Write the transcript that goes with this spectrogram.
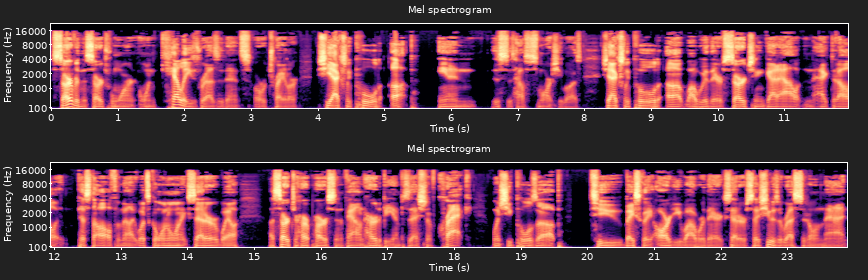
serving the search warrant on Kelly's residence or trailer, she actually pulled up and this is how smart she was. She actually pulled up while we were there searching, got out and acted all pissed off and like, what's going on, etc. Well, a search of her person found her to be in possession of crack when she pulls up to basically argue while we're there, etc. So she was arrested on that,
